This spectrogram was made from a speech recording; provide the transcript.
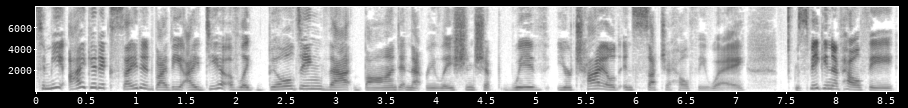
to me, I get excited by the idea of like building that bond and that relationship with your child in such a healthy way. Speaking of healthy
